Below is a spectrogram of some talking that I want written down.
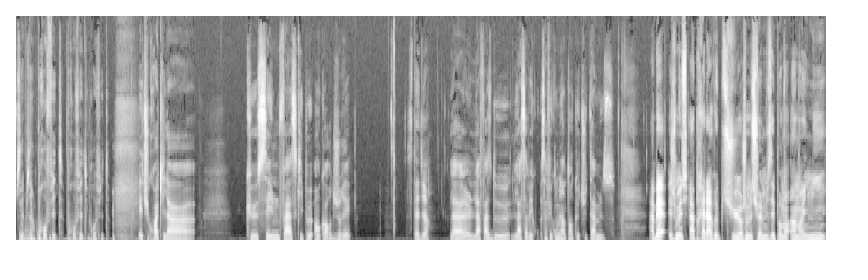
C'est bien. Profite, profite, profite. Et tu crois qu'il a. que c'est une phase qui peut encore durer? C'est-à-dire? La, la phase de. Là, ça fait, ça fait combien de temps que tu t'amuses? Ah ben, je me suis- Après la rupture, je me suis amusée pendant un an et demi,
